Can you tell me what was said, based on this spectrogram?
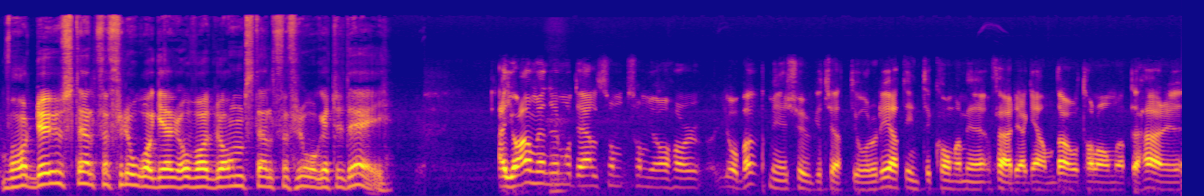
vad har du ställt för frågor och vad har de ställt för frågor till dig? Jag använder en modell som, som jag har jobbat med i 20-30 år och det är att inte komma med en färdig agenda och tala om att det här är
